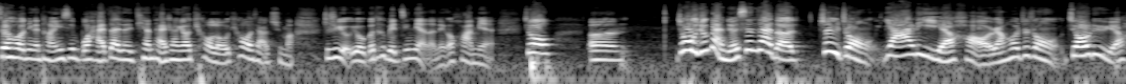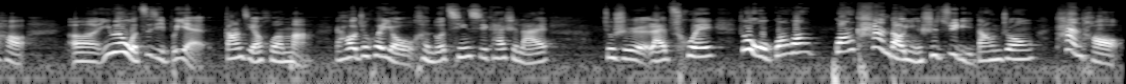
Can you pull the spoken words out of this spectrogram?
最后那个唐艺昕不还在那天台上要跳楼跳下去吗？就是有有个特别经典的那个画面，就嗯，就我就感觉现在的这种压力也好，然后这种焦虑也好，呃，因为我自己不也刚结婚嘛，然后就会有很多亲戚开始来，就是来催，就我光光光看到影视剧里当中探讨。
